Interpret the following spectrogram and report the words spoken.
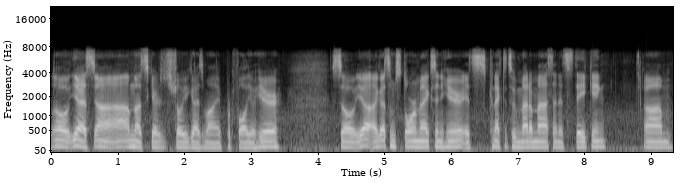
Oh yes, uh, I'm not scared to show you guys my portfolio here. So yeah, I got some StormX in here. It's connected to MetaMask and it's staking. Um,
